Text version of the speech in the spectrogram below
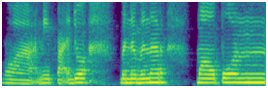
Wah, nih Pak Jo benar-benar maupun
